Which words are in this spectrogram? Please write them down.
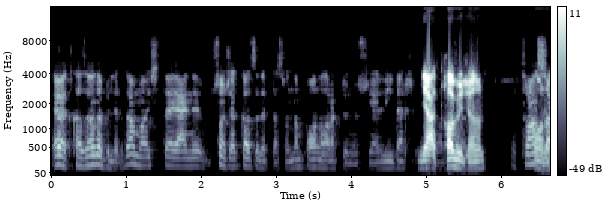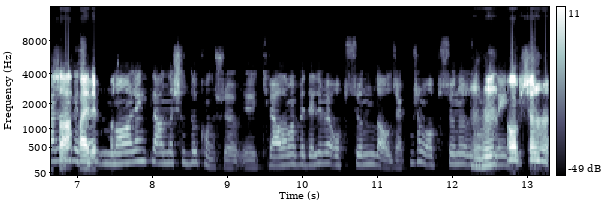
Evet kazanabilirdi ama işte yani sonuç olarak Galatasaray deplasmanından puan alarak dönüyorsun. Yani lider. Ya olarak tabii dönüyorsun. canım. Orası geçelim. bir konu. Noalenk'le anlaşıldığı konuşuluyor. E, kiralama bedeli ve opsiyonu da olacakmış ama opsiyonu Hı zorunlu hı, değil. Opsiyonu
